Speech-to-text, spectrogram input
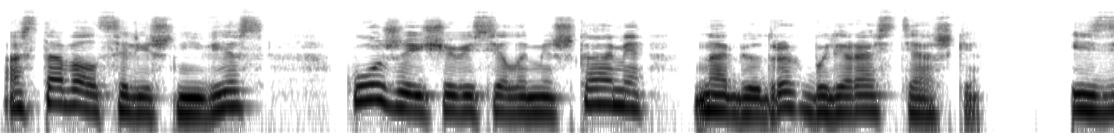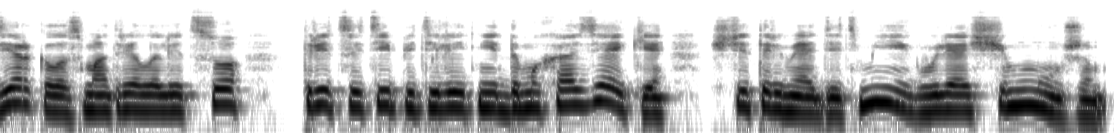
оставался лишний вес, кожа еще висела мешками, на бедрах были растяжки. Из зеркала смотрело лицо 35-летней домохозяйки с четырьмя детьми и гулящим мужем,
